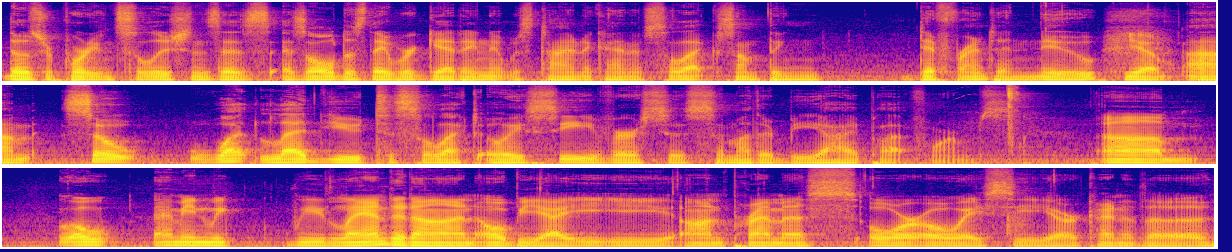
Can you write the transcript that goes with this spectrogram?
those reporting solutions as as old as they were getting, it was time to kind of select something different and new. Yeah. Um, so what led you to select OAC versus some other BI platforms? Um, well, I mean, we we landed on OBIEE on premise or OAC are kind of the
